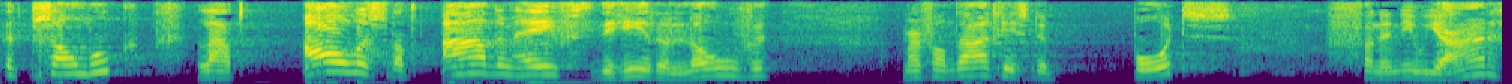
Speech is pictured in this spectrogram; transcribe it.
het psalmboek. Laat alles wat adem heeft de Heere loven. Maar vandaag is de poort van een nieuw jaar.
